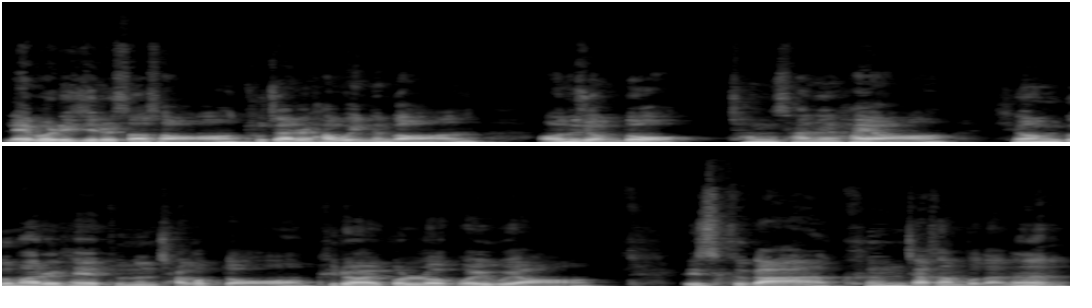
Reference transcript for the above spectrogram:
레버리지를 써서 투자를 하고 있는 건 어느 정도 청산을 하여 현금화를 해 두는 작업도 필요할 걸로 보이고요. 리스크가 큰 자산보다는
